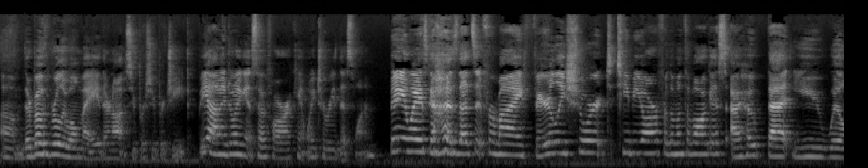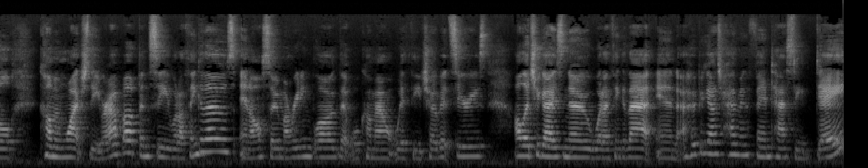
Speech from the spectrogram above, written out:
Um, they're both really well made. They're not super, super cheap. But yeah, I'm enjoying it so far. I can't wait to read this one. But anyways, guys, that's it for my fairly short TBR for the month of August. I hope that you will come and watch the wrap up and see what I think of those and also my reading blog that will come out with the Chobit series. I'll let you guys know what I think of that and I hope you guys are having a fantastic day.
